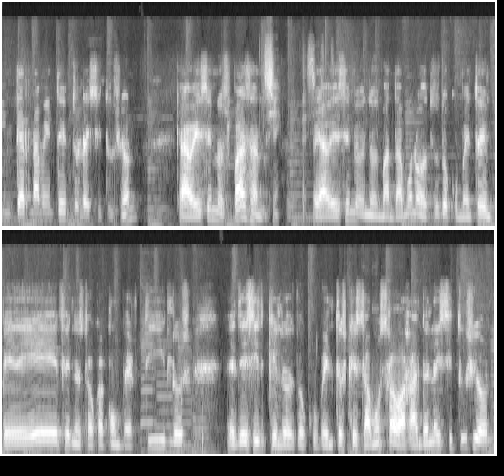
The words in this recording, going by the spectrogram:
internamente dentro de la institución que a veces nos pasan. Sí, a veces nos mandamos nosotros documentos en PDF, nos toca convertirlos, es decir, que los documentos que estamos trabajando en la institución,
